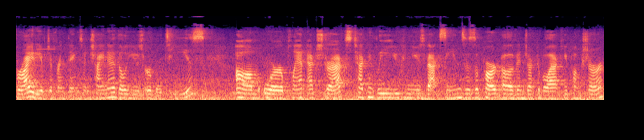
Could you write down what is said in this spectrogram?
variety of different things. In China, they'll use herbal teas. Um, or plant extracts. Technically, you can use vaccines as a part of injectable acupuncture.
